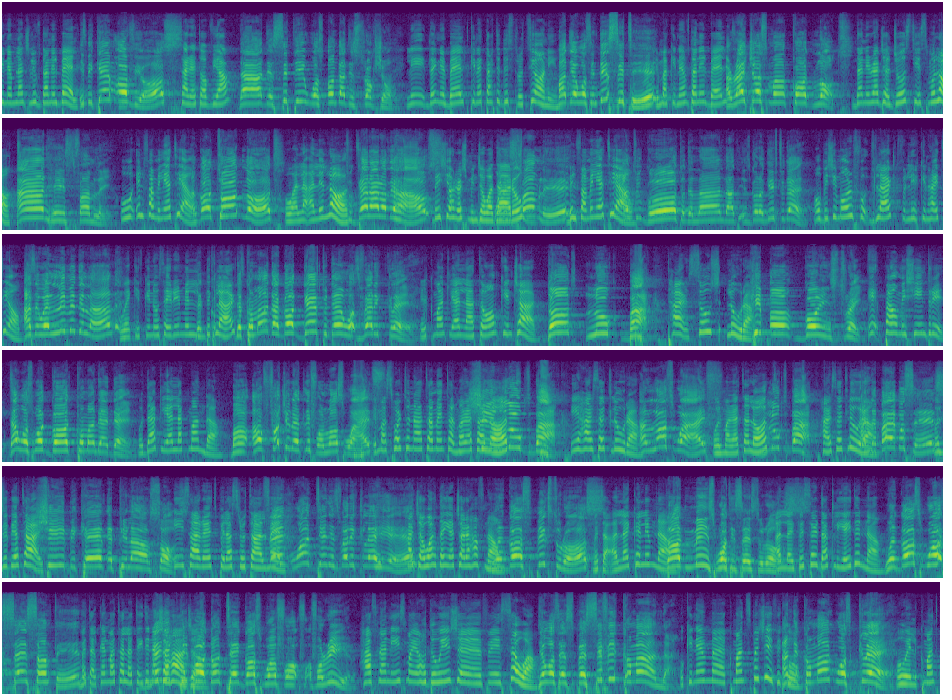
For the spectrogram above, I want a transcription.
kien hemm l-anġli f'dan il-belt. it became obvious Saret ovvja that the city was under destruction. li din il-belt kienet taħt id-distruzzjoni. But there was in this city Imma kien hemm f'dan il-belt a righteous man called Lot dan ir-raġel ġust jismu Lot and his family. u il-familja tiegħu. And God told Lot U Alla qal lil Lot to get out of the house biex joħroġ minn ġewwa with his daru family bil-familja and tiegħu to go to the land that he's going to give to them. u biex imur fuq fl-art li kien ħajtihom. As they were leaving the land, U hekk kif kienu sejrin the, the command that God gave to them was very clear. il-kmant li Alla għatom kien. Don't look back. Lura. Keep on going straight. Eh, Dritt. That was what God commanded them. U dak li Alla kmanda. But unfortunately for Lot's wife, she looked back. hi ħarset lura. And Lot's wife U l-mara ta' Lot looked back. And the. Bible says she became a pillar of salt. I saret pilastru tal-mel. Friend, one thing is very clear here. ħaġa waħda hija ċara ħafna. When God speaks to us, Meta Alla jkellimna. God means what he says to us. jfisser dak li jgħidilna. When God God's word says something, Meta l-kelma talla tgħidilna many people don't take God's word for, for, for real. Ma joħduwix eh, fi. There was a specific command, hemm eh, and the command was clear. U l-kmand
